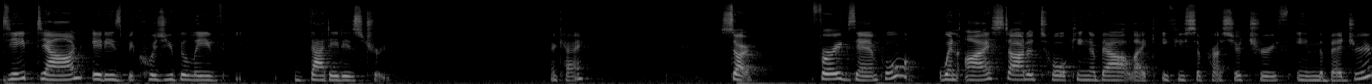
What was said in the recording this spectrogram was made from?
deep down it is because you believe that it is true. Okay? So, for example, when I started talking about like if you suppress your truth in the bedroom,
